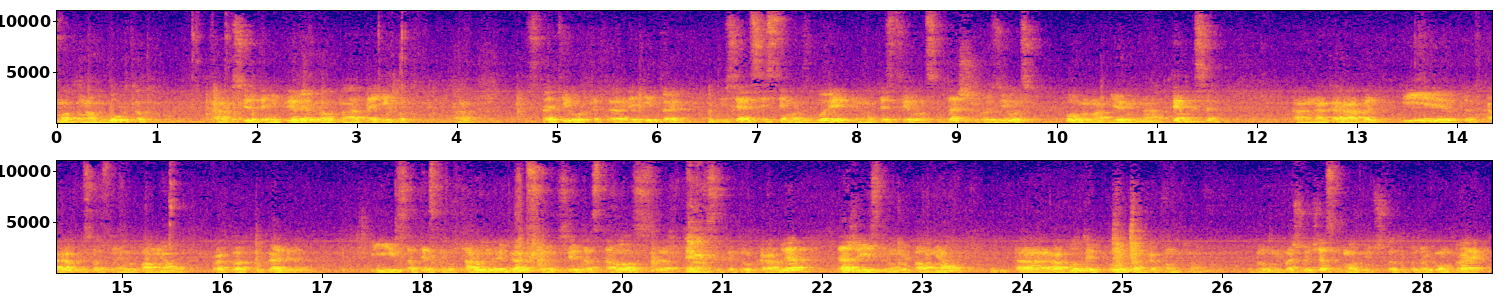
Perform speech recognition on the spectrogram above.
смотано в бухтах, а, все это непрерывно, вот на таких вот стативах это репитеры, и вся эта система в сборе именно тестировалась. Дальше грузилась в полном объеме на Тенксы, на корабль, и этот корабль, собственно, выполнял прокладку кабеля. И, соответственно, во вторую навигацию все это оставалось в Тенксах этого корабля, даже если он выполнял работы по там, какому-то был небольшой участок, может быть, что-то по другому проекту.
